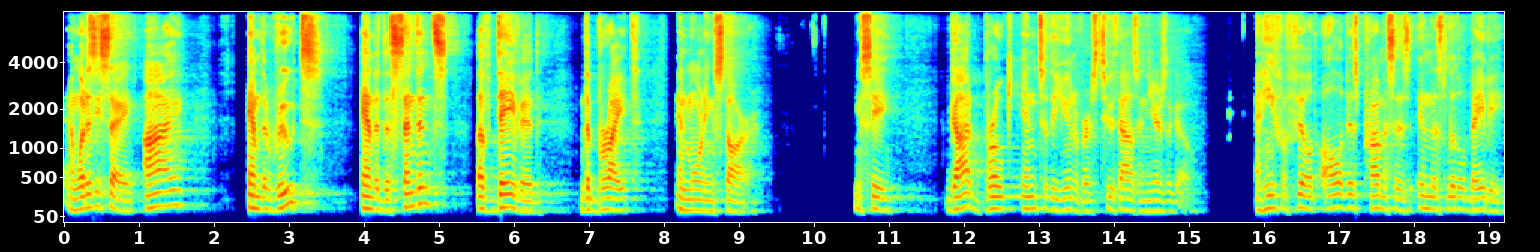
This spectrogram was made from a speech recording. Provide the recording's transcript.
And what does he say? I am the root and the descendant of David, the bright and morning star. You see, God broke into the universe 2,000 years ago, and he fulfilled all of his promises in this little baby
